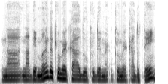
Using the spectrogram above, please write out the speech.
na, na demanda que o mercado que o, de, que o mercado tem,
